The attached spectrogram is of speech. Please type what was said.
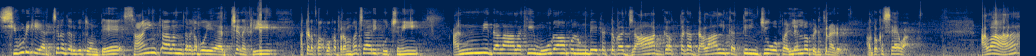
శివుడికి అర్చన జరుగుతుంటే సాయంకాలం జరగబోయే అర్చనకి అక్కడ ఒక- ఒక బ్రహ్మచారి కూర్చుని అన్ని దళాలకి మూడాకులు ఉండేటట్టుగా జాగ్రత్తగా దళాల్ని కత్తిరించి ఓ పళ్ళెంలో పెడుతున్నాడు. అదొక సేవ. అలా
